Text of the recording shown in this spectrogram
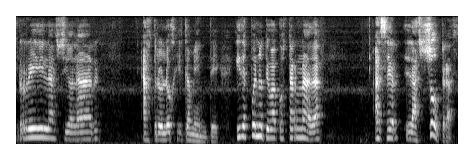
relacionar astrológicamente y después no te va a costar nada hacer las otras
